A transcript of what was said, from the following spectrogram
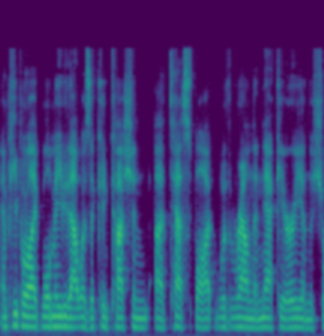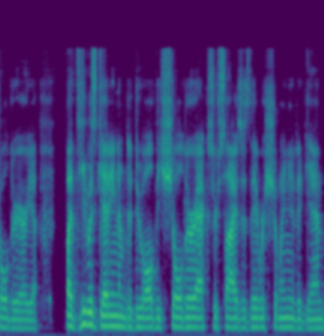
and people are like, "Well, maybe that was a concussion uh, test spot with around the neck area and the shoulder area." But he was getting him to do all these shoulder exercises. They were showing it again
